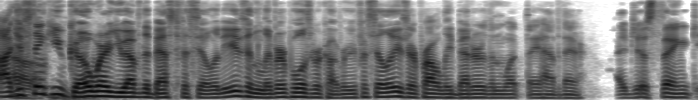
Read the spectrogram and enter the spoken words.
I just Uh, think you go where you have the best facilities, and Liverpool's recovery facilities are probably better than what they have there. I just think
